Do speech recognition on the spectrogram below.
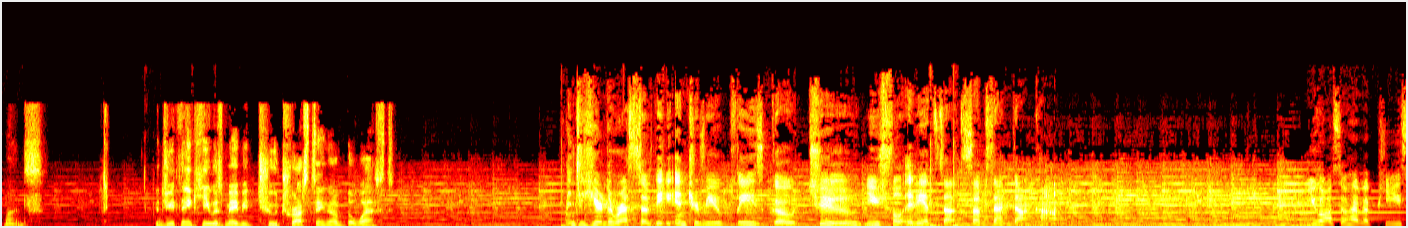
months. Did you think he was maybe too trusting of the West? And to hear the rest of the interview, please go to usefulidiots.substack.com. You also have a piece,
